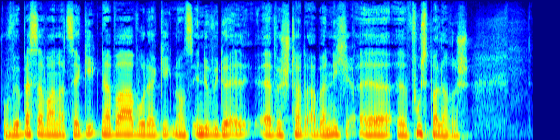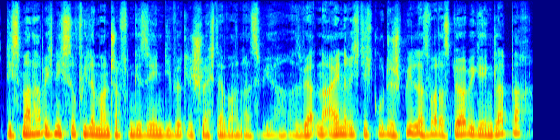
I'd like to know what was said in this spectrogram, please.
Wo wir besser waren als der Gegner war, wo der Gegner uns individuell erwischt hat, aber nicht äh, äh fußballerisch. Diesmal habe ich nicht so viele Mannschaften gesehen, die wirklich schlechter waren als wir. Also wir hatten ein richtig gutes Spiel, das war das Derby gegen Gladbach.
